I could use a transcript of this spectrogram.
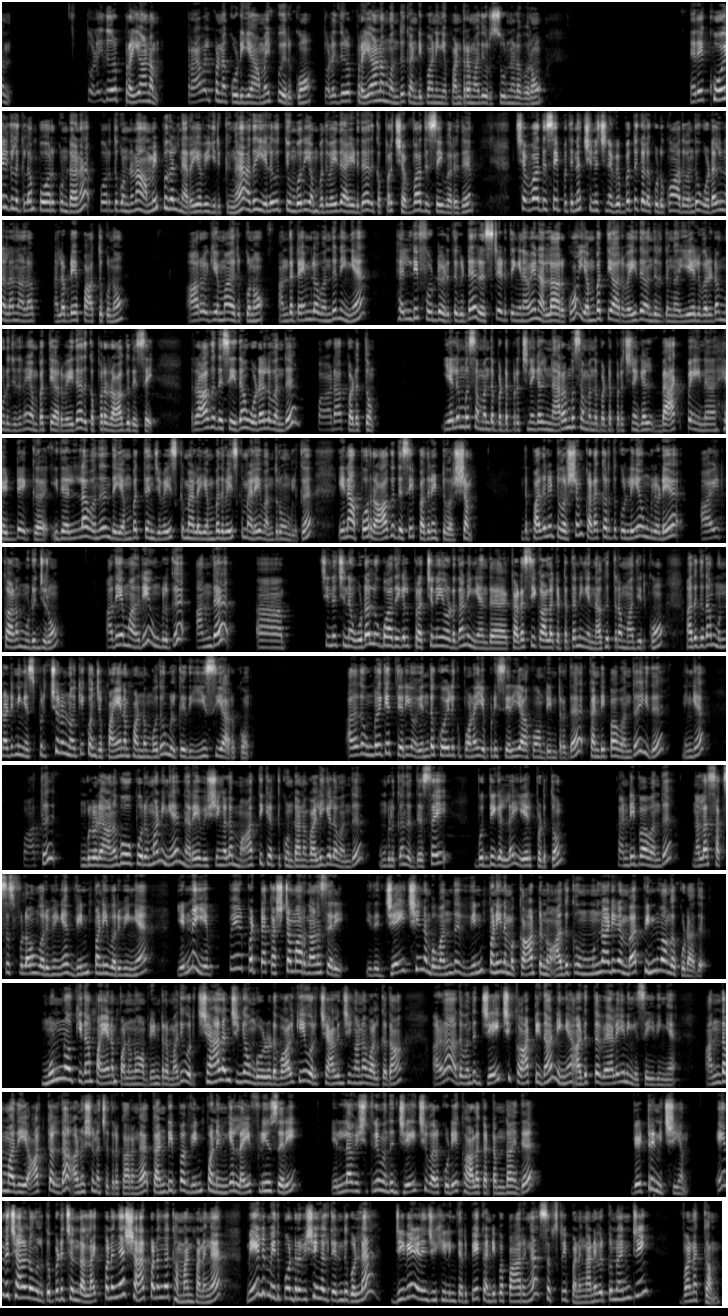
தொலைதூர பிரயாணம் ட்ராவல் பண்ணக்கூடிய அமைப்பு இருக்கும். தொலைதூர பிரயாணம் வந்து கண்டிப்பாக நீங்கள் பண்ணுற மாதிரி ஒரு சூழ்நிலை வரும். நிறைய கோயில்களுக்கெல்லாம் போகிறதுக்கு உண்டான போகிறதுக்கு உண்டான அமைப்புகள் நிறையவே இருக்குங்க. அது எழுபத்தி ஒம்பது எண்பது வயது ஆகிடுது அதுக்கப்புறம் செவ்வாய் திசை வருது. செவ்வாய் திசை பார்த்திங்கன்னா சின்ன சின்ன விபத்துக்களை கொடுக்கும். அது வந்து உடல் நல்லா நல்லா நல்லபடியாக பார்த்துக்கணும். ஆரோக்கியமாக இருக்கணும். அந்த டைமில் வந்து நீங்கள் ஹெல்தி ஃபுட் எடுத்துக்கிட்டு ரெஸ்ட் எடுத்திங்கனாவே நல்லாயிருக்கும். எண்பத்தி ஆறு வயது வந்துடுதுங்க ஏழு வருடம் முடிஞ்சதுன்னா எண்பத்தி ஆறு வயது அதுக்கப்புறம் ராகு திசை. ராகு திசை தான் உடல் வந்து பாடாப்படுத்தும். எலும்பு சம்மந்தப்பட்ட பிரச்சனைகள் நரம்பு சம்மந்தப்பட்ட பிரச்சனைகள் பேக் பெயின் ஹெட்டேக்கு இதெல்லாம் வந்து இந்த எண்பத்தஞ்சு வயசுக்கு மேலே எண்பது வயசுக்கு மேலேயே வந்துடும் உங்களுக்கு. ஏன்னா அப்போது ராகு திசை பதினெட்டு வருஷம். இந்த பதினெட்டு வருஷம் கடக்கிறதுக்குள்ளேயே உங்களுடைய ஆயுட்காலம் முடிஞ்சிரும். அதே மாதிரி உங்களுக்கு அந்த சின்ன சின்ன உடல் உபாதைகள் பிரச்சனையோடு தான் நீங்கள் அந்த கடைசி காலகட்டத்தை நீங்கள் நகர்த்துற மாதிரி இருக்கும். அதுக்கு தான் முன்னாடி நீங்கள் ஸ்பிரிச்சுவல் நோக்கி கொஞ்சம் பயணம் பண்ணும்போது உங்களுக்கு இது ஈஸியாக இருக்கும். அதாவது உங்களுக்கே தெரியும் எந்த கோயிலுக்கு போனால் எப்படி சரியாகும் அப்படின்றத. கண்டிப்பாக வந்து இது நீங்கள் பார்த்து உங்களுடைய அனுபவபூர்வமாக நீங்கள் நிறைய விஷயங்களை மாற்றிக்கிறதுக்கு உண்டான வழிகளை வந்து உங்களுக்கு அந்த திசை புத்திகளில் ஏற்படுத்தும். கண்டிப்பாக வந்து நல்லா சக்ஸஸ்ஃபுல்லாகவும் வருவீங்க வின் பண்ணி வருவீங்க. என்ன எப்பேற்பட்ட கஷ்டமாக இருந்தாலும் சரி இது ஜெயிச்சு நம்ம வந்து வின் பண்ணி நம்ம காட்டணும். அதுக்கு முன்னாடி நம்ம பின்வாங்கக்கூடாது முன்னோக்கி தான் பயணம் பண்ணணும் அப்படின்ற மாதிரி ஒரு சேலஞ்சிங்காக உங்களோட வாழ்க்கையே ஒரு சேலஞ்சிங்கான வாழ்க்கை தான். ஆனால் அதை வந்து ஜெயிச்சு காட்டி தான் நீங்கள் அடுத்த வேலையை நீங்கள் செய்வீங்க. அந்த மாதிரி ஆட்கள் தான் அனுஷ நட்சத்திரக்காரங்க. கண்டிப்பாக வின் பண்ணுவீங்க. லைஃப்லேயும் சரி எல்லா விஷயத்துலையும் வந்து ஜெயிச்சு வரக்கூடிய காலகட்டம் தான் இது. வெற்றி நிச்சயம். இந்த சேனல் உங்களுக்கு பிடிச்சிருந்தா லைக் பண்ணுங்கள் ஷேர் பண்ணுங்கள் கமெண்ட் பண்ணுங்கள் மேலும் இது போன்ற விஷயங்கள் தெரிந்து கொள்ள டிவைன் எனர்ஜி ஹீலிங் தெரப்பியை கண்டிப்பாக பாருங்கள் சப்ஸ்கிரைப் பண்ணுங்க. அனைவருக்கும் நன்றி வணக்கம்.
